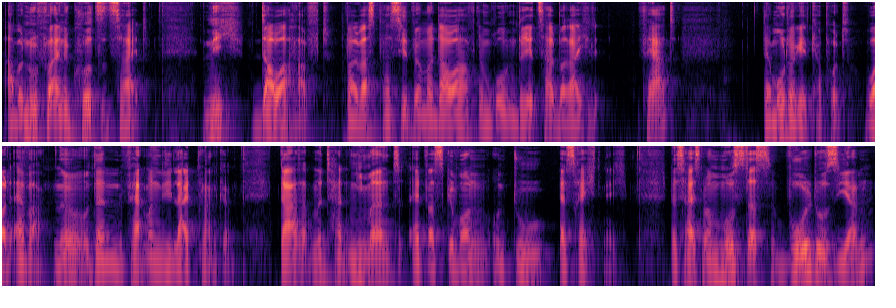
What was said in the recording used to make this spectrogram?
Aber nur für eine kurze Zeit, nicht dauerhaft. Weil was passiert, wenn man dauerhaft im roten Drehzahlbereich fährt? Der Motor geht kaputt, whatever. Ne? Und dann fährt man in die Leitplanke. Damit hat niemand etwas gewonnen und du es recht nicht. Das heißt, man muss das wohl dosieren.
